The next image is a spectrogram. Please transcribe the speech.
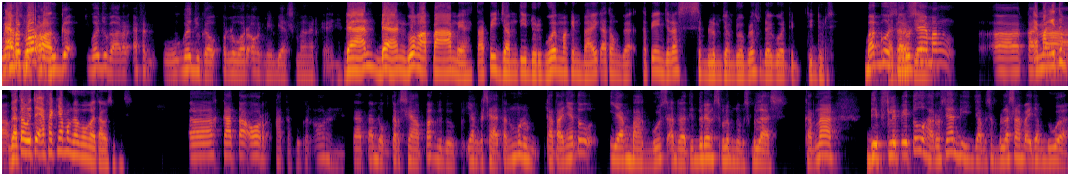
Gue efek workout juga gue juga efek gue juga perlu workout nih biar semangat kayaknya. Dan dan gue nggak paham ya tapi jam tidur gue makin baik atau enggak tapi yang jelas sebelum jam 12 udah gue tidur sih. Bagus, Padahal harusnya emang uh, kata... Emang itu nggak tahu itu efeknya apa nggak gue nggak tahu sih. Uh, kata or kata bukan orang ya kata dokter siapa gitu yang kesehatan katanya tuh yang bagus adalah tidur yang sebelum jam 11 karena deep sleep itu harusnya di jam 11 sampai jam 2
